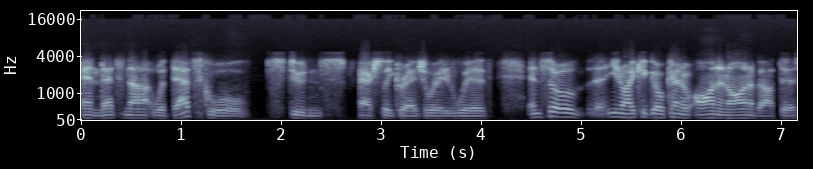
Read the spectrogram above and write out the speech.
and that's not what that school students actually graduated with. And so, you know, I could go kind of on and on about this,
